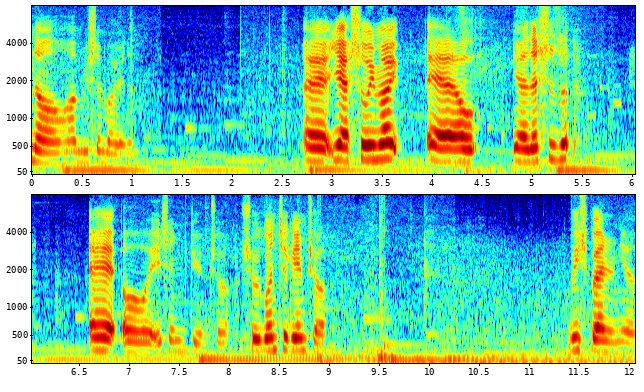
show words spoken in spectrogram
No, I'm just inviting him. Uh, yeah, so we might. Uh, yeah, this is it. Uh, oh wait, it's in game chat. Should we go into game chat? Reese Brennan, yeah.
